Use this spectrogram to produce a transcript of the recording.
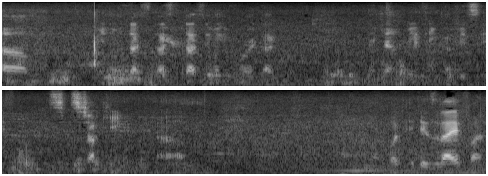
Um, you know, that's that's that's the only word that I can't really think of. It's it's just shocking. Um, but it is life, and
